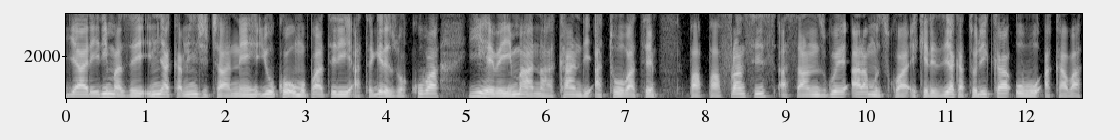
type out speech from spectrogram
ryari rimaze imyaka myinshi cyane yuko umupatiri ategerezwa kuba yihebeye imana kandi atubatse. Papa francis asanzwe aramutswa ekereziya katolika ubu akaba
